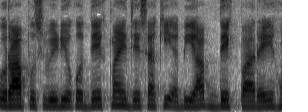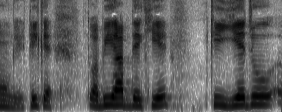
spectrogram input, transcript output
और आप उस वीडियो को देख पाएँ जैसा कि अभी आप देख पा रहे होंगे ठीक है? तो अभी आप देखिए कि ये जो आ,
